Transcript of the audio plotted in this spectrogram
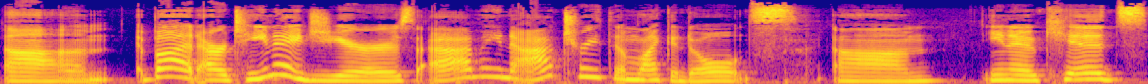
Um, but our teenage years, I mean, I treat them like adults. Um, you know, kids,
